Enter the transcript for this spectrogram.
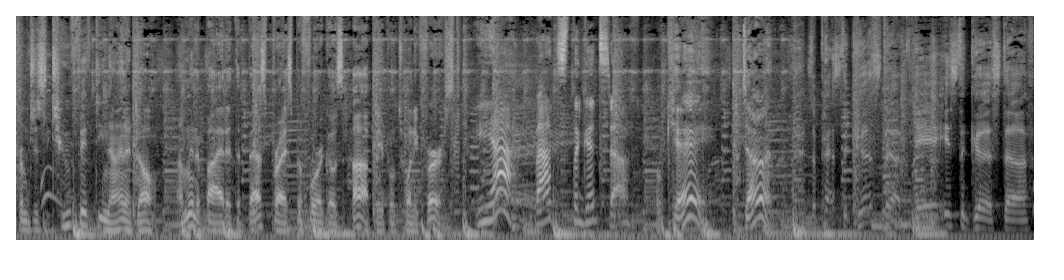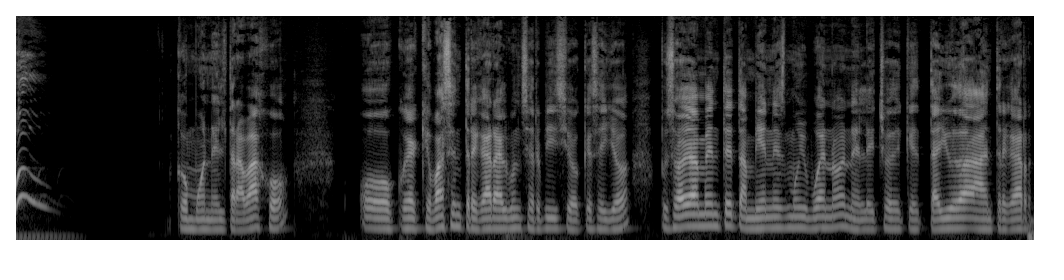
From just $259 adult, I'm going to buy it at the best price before it goes up April 21st. Yeah, that's the good stuff. Okay, done. So pass the good stuff. Yeah, it's the good stuff. Como en el trabajo o que vas a entregar algún servicio, qué sé yo, pues obviamente también es muy bueno en el hecho de que te ayuda a entregar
